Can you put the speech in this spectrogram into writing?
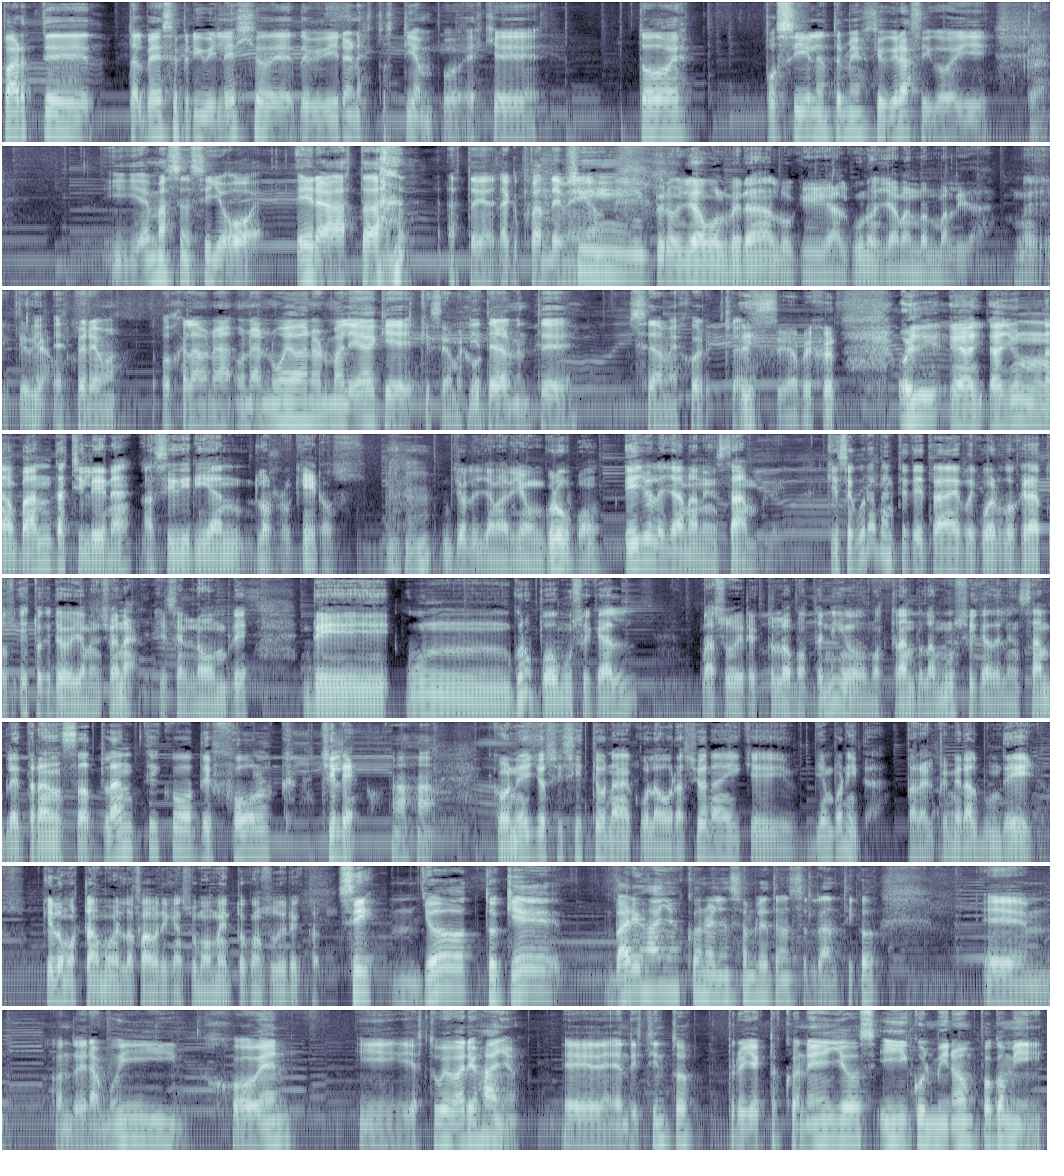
parte, tal vez ese privilegio de, vivir en estos tiempos es que todo es posible en términos geográficos y y es más sencillo, o era hasta, hasta la pandemia. Sí, pero ya volverá a lo que algunos llaman normalidad. Eh, Esperemos. Ojalá una, una, nueva normalidad que, sea mejor. literalmente sea mejor. Claro. sea mejor. Oye, hay, una banda chilena, así dirían los rockeros. Yo le llamaría un grupo. Ellos le llaman ensamble que seguramente te trae recuerdos gratos. Esto que te voy a mencionar, es el nombre de un grupo musical a su director lo hemos tenido, mostrando la música del ensamble transatlántico de folk chileno. Con ellos hiciste una colaboración ahí que es bien bonita, para el primer álbum de ellos, que lo mostramos en la fábrica en su momento con su director. Sí, yo toqué varios años con el ensamble transatlántico, eh, cuando era muy joven y estuve varios años eh, en distintos proyectos con ellos y culminó un poco mi,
